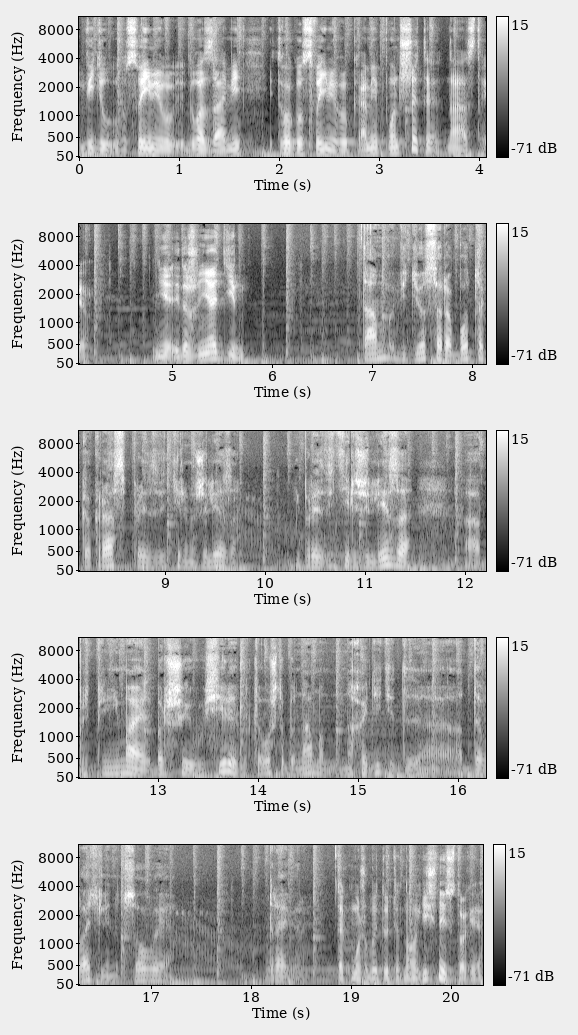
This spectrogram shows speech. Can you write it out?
видел своими глазами и трогал своими руками планшеты на Astra. Не, и даже не один. Там ведется работа как раз с производителем железа. И производитель железа а, предпринимает большие усилия для того, чтобы нам находить и отдавать линуксовые драйверы. Так может быть тут аналогичная история?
